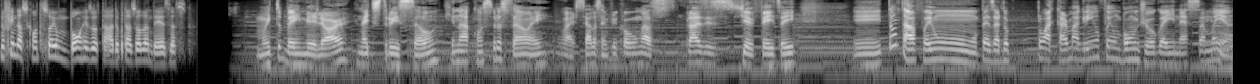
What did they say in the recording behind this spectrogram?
no fim das contas, foi um bom resultado para as holandesas. Muito bem, melhor na destruição que na construção, hein? O Marcelo sempre com umas frases de efeito aí. E, então tá, foi um. Apesar do placar magrinho, foi um bom jogo aí nessa manhã.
